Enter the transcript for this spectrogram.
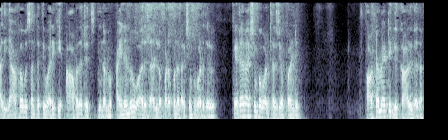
అది యాకోబు సంతతి వారికి ఆపద తెచ్చి దినము. అయినను వారు దానిలో పడకుండా రక్షింపబడతారు. ఎటా రక్షింపబడతారు చెప్పండి? ఆటోమేటిక్ కాదు కదా.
